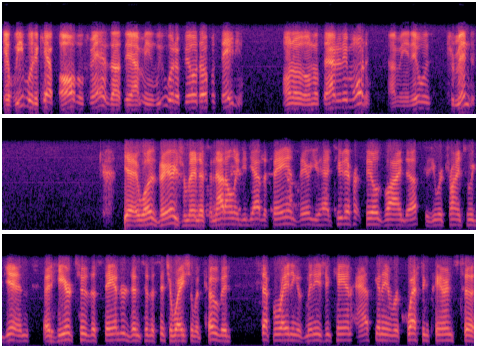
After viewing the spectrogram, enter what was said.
if we would have kept all those fans out there, I mean, we would have filled up a stadium on a on a Saturday morning. I mean, it was tremendous. Yeah, it was very tremendous. And not only did you have the fans there, you had two different fields lined up because you were trying to, again, adhere to the standards and to the situation with COVID, separating as many as you can, asking and requesting parents to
